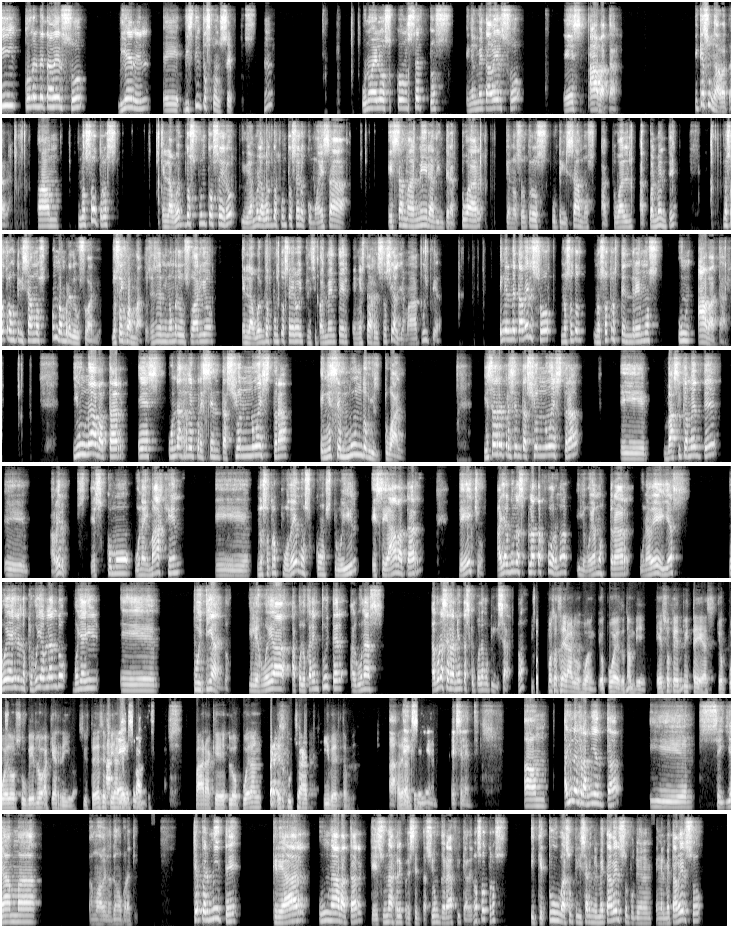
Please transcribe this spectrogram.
Y con el metaverso vienen distintos conceptos. Uno de los conceptos en el metaverso es avatar. ¿Y qué es un avatar? nosotros en la web 2.0, y veamos la web 2.0 como esa, esa manera de interactuar que nosotros utilizamos actual, actualmente, nosotros utilizamos un nombre de usuario. Yo soy Juan Matos, ese es mi nombre de usuario en la web 2.0 y principalmente en esta red social llamada Twitter. En el metaverso, nosotros, nosotros tendremos un avatar. Y un avatar es una representación nuestra en ese mundo virtual. Y esa representación nuestra, eh, básicamente, eh, a ver, es como una imagen. Eh, nosotros podemos construir ese avatar. De hecho, hay algunas plataformas y le voy a mostrar una de ellas. Voy a ir en lo que voy hablando, voy a ir tuiteando y les voy a, colocar en Twitter algunas, algunas herramientas que pueden utilizar, ¿no? Vamos a hacer algo, Juan. Yo puedo también. Eso que tuiteas, yo puedo subirlo aquí arriba. Si ustedes se ah, fijan en el espacio, para que lo puedan escuchar y ver también. Ah, excelente, excelente. Um, hay una herramienta y se llama, vamos a ver, lo tengo por aquí, que permite crear un avatar que es una representación gráfica de nosotros y que tú vas a utilizar en el metaverso, porque en el, metaverso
